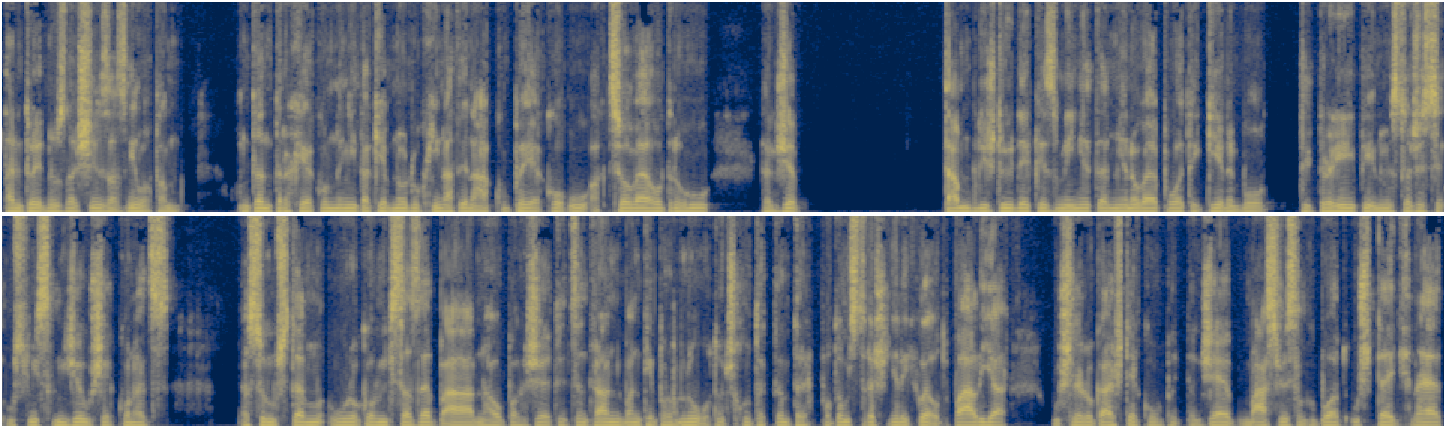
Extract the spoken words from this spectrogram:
tady to jednoznačně zaznělo. Tam on ten trh jako není tak jednoduchý na ty nákupy jako u akciového trhu, takže tam, když dojde ke změně té měnové politiky nebo ty trhy, ty investoři si usmyslí, že už je konec s růstem úrokových sazeb a naopak, že ty centrální banky provedou otočku, tak ten trh potom strašně rychle odpálí a už nedokážete koupit. Takže má smysl kupovat už teď hned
